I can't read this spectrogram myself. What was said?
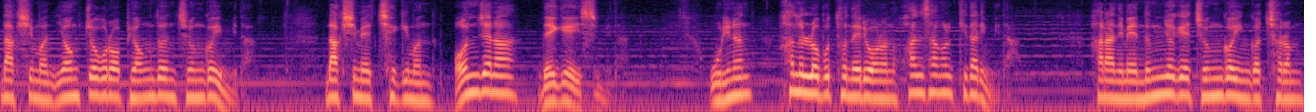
낙심은 영적으로 병든 증거입니다. 낙심의 책임은 언제나 내게 있습니다. 우리는 하늘로부터 내려오는 환상을 기다립니다. 하나님의 능력의 증거인 것처럼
